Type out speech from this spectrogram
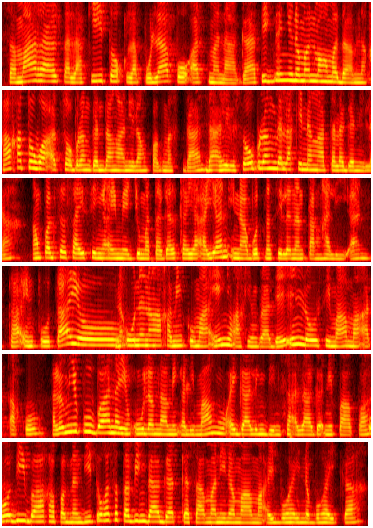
Samaral, Talakitok, Lapu-Lapu at Managat. Tignan nyo naman mga madam, nakakatuwa at sobrang ganda nga nilang pagmasdan dahil sobrang lalaki na nga talaga nila. Ang pagsasizing nga ay medyo matagal kaya ayan, inabot na sila ng tanghalian. Kain po tayo! Nauna na nga kaming kumain yung aking brother-in-law, si mama at ako. Alam niyo po ba na yung ulam naming alimango ay galing din sa alaga ni Papa? O di ba kapag nandito ka sa tabing dagat kasama ni na mama ay buhay na buhay ka?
